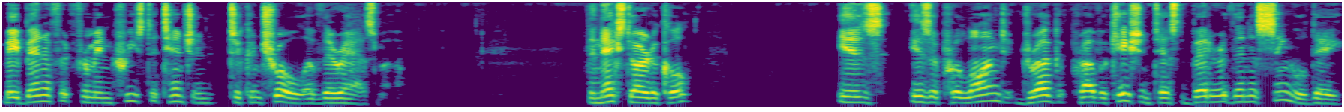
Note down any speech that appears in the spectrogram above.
may benefit from increased attention to control of their asthma. The next article is Is a prolonged drug provocation test better than a single day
